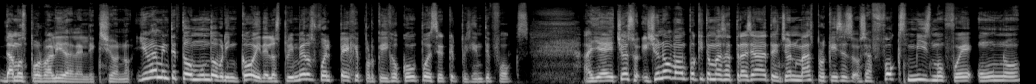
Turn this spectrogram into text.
damos por válida la elección, ¿no? Y obviamente todo el mundo brincó y de los primeros fue el peje porque dijo, ¿cómo puede ser que el presidente Fox haya hecho eso? Y si uno va un poquito más atrás, llama la atención más porque dices, o sea, Fox mismo fue uno,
